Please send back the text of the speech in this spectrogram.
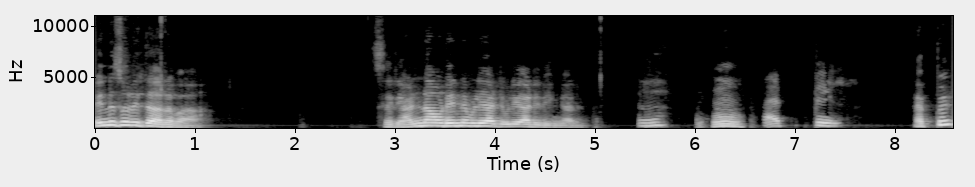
என்ன சொல்லி தரவா? சரி அண்ணாவோட என்ன விளையாட்டு விளையாடுவீங்க? ம், ஆப்பிள். ஆப்பிள்?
